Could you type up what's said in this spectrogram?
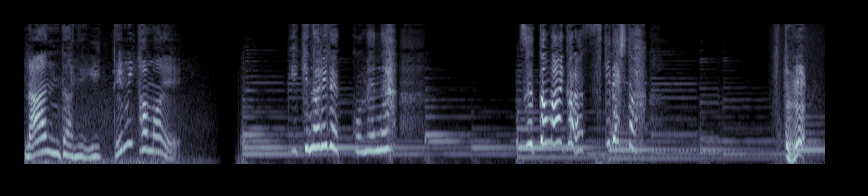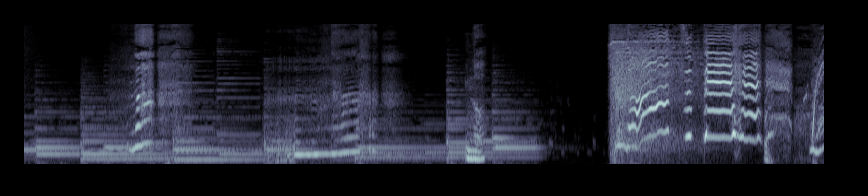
なんだね言ってみたまえ。いきなりでごめんね。ずっと前から好きでした。え？なな。な。ーっつって。そんなわ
